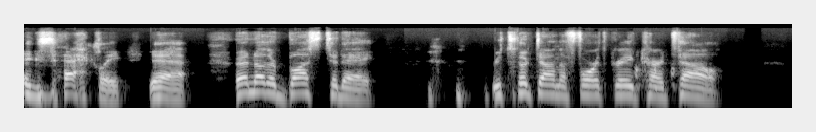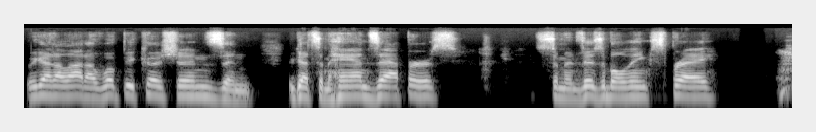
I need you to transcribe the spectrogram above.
exactly. Yeah. We had another bust today. We took down the fourth grade cartel. We got a lot of whoopee cushions and we got some hand zappers, some invisible ink spray, Those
